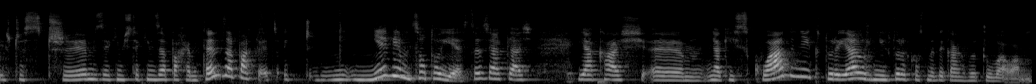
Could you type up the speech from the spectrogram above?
jeszcze z czym, z jakimś takim zapachem. Ten zapach, nie wiem co to jest. To jest jakaś, jakaś, jakiś składnik, który ja już w niektórych kosmetykach wyczuwałam.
